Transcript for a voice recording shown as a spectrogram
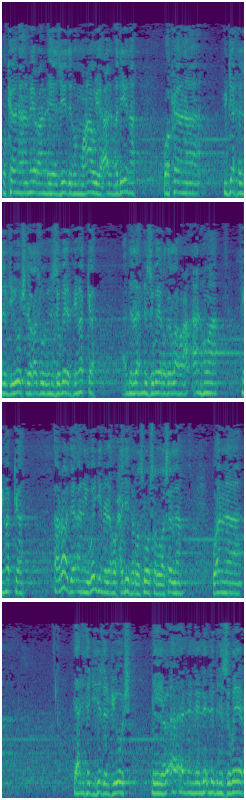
وكان اميرا ليزيد بن معاوية على المدينة وكان يجهز الجيوش لغزو ابن الزبير في مكة عبد الله بن الزبير رضي الله عنهما في مكة أراد أن يبين له حديث الرسول صلى الله عليه وسلم وأن يعني تجهيز الجيوش لابن الزبير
